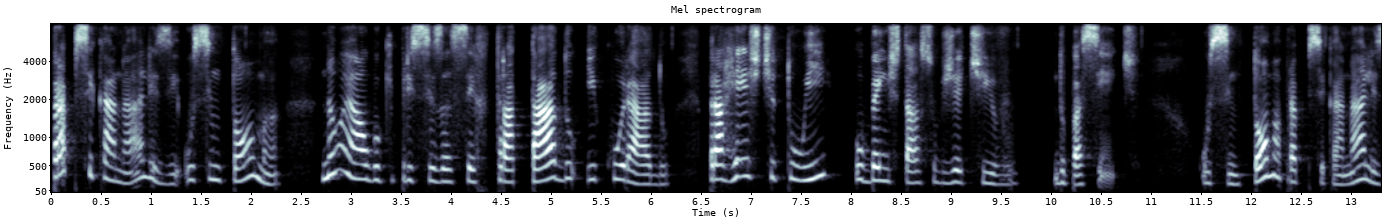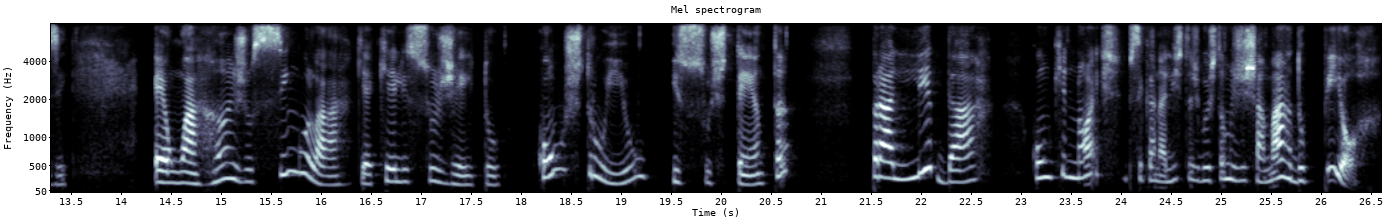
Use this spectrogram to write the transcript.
Para a psicanálise, o sintoma não é algo que precisa ser tratado e curado para restituir o bem-estar subjetivo do paciente. O sintoma para a psicanálise é um arranjo singular que aquele sujeito construiu e sustenta para lidar com o que nós, psicanalistas, gostamos de chamar do pior.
